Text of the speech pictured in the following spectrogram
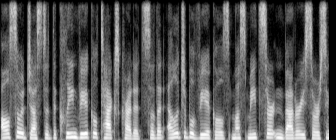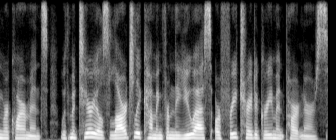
also adjusted the clean vehicle tax credits so that eligible vehicles must meet certain battery sourcing requirements, with materials largely coming from the U.S. or free trade agreement partners.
